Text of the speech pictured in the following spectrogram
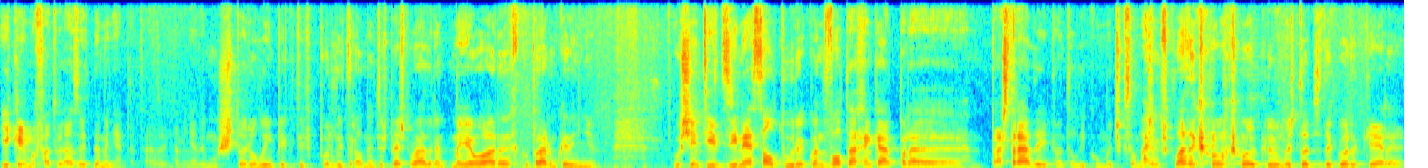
e caí uma fatura às 8 da manhã. Portanto, às 8 da manhã deu um estouro olímpico, tive que pôr literalmente os pés para lá durante meia hora, recuperar um bocadinho os sentidos e nessa altura, quando volta a arrancar para, para a estrada, e pronto, ali com uma discussão mais musculada com, com a Cru, mas todos de acordo que era,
